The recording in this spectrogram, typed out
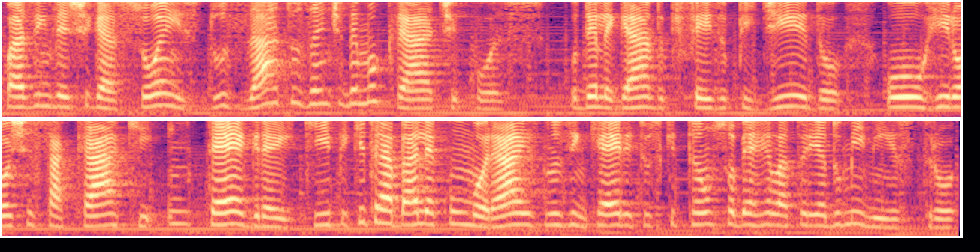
com as investigações dos atos antidemocráticos. O delegado que fez o pedido, o Hiroshi Sakaki, integra a equipe que trabalha com Moraes nos inquéritos que estão sob a relatoria do ministro.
